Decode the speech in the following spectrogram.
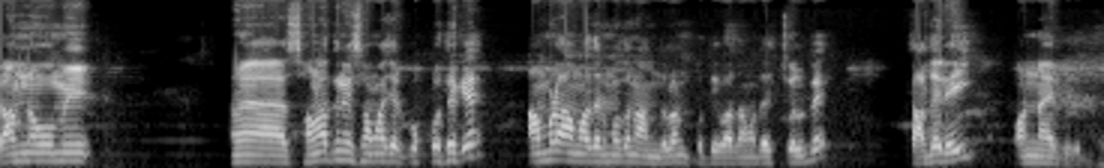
রামনবমী সনাতনী সমাজের পক্ষ থেকে আমরা আমাদের মতন আন্দোলন, প্রতিবাদ আমাদের চলবে, তাদের এই অন্যায়ের বিরুদ্ধে।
